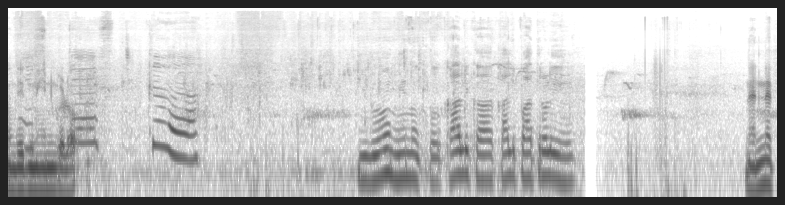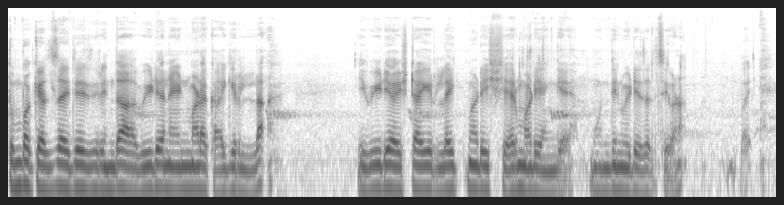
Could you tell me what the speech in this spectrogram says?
ಬಂದಿದ್ದು ಮೀನುಗಳು. ಇದು ಮೀನು ಖಾಲಿ ಖಾಲಿ ಪಾತ್ರೆಗಳಿಗೆ ನೆನ್ನೆ ತುಂಬ ಕೆಲಸ ಇದೆ ಇದ್ದಿದ್ದರಿಂದ ವೀಡಿಯೋನ ಎಂಡ್ ಮಾಡೋಕ್ಕಾಗಿರಲಿಲ್ಲ ಈ ವಿಡಿಯೋ ಇಷ್ಟ ಆಗಿರೋ ಲೈಕ್ ಮಾಡಿ ಶೇರ್ ಮಾಡಿ, ಹಂಗೆ ಮುಂದಿನ ವೀಡಿಯೋದಲ್ಲಿ ಸಿಗೋಣ. ಬಾಯ್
